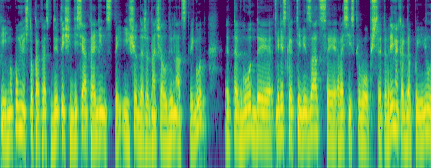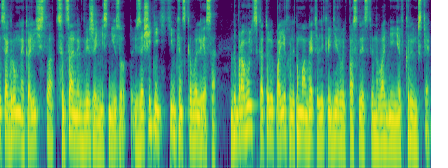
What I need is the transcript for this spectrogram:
И мы помним, что как раз 2010, 2011 и еще даже начало 2012 год – это годы резкой активизации российского общества. Это время, когда появилось огромное количество социальных движений снизу. То есть защитники Кимкинского леса, добровольцы, которые поехали помогать ликвидировать последствия наводнения в Крымске,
